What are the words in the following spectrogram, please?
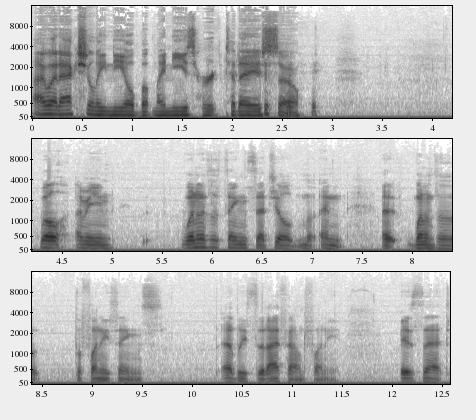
I would actually kneel, but my knees hurt today, so Well, I mean, one of the things that you'll and uh, one of the the funny things, at least that I found funny, is that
